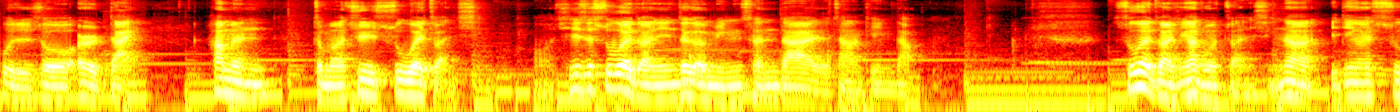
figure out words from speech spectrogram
或者说二代，他们怎么去数位转型哦。其实数位转型这个名称大家也常常听到，数位转型要怎么转型？那一定会涉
